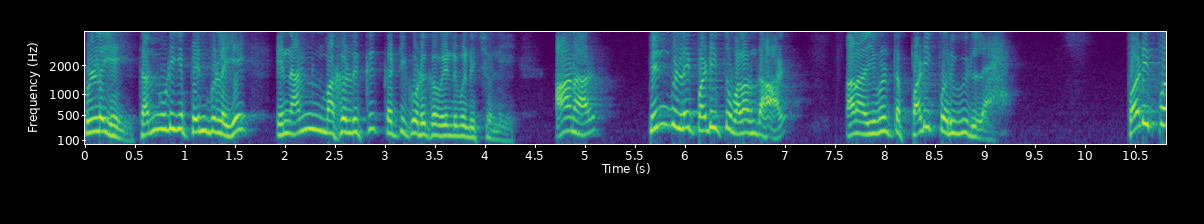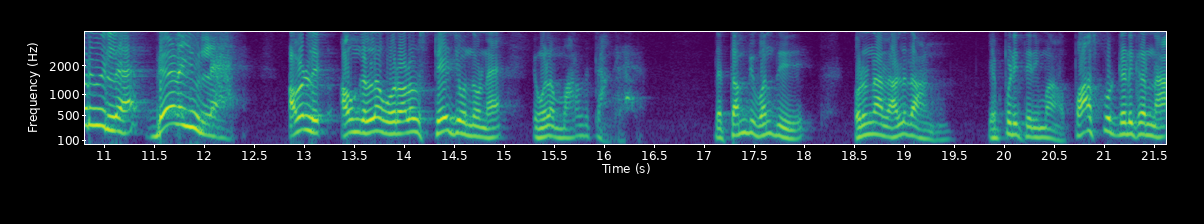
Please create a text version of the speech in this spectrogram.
பிள்ளையை தன்னுடைய பெண் பிள்ளையை என் அண்ணன் மகளுக்கு கட்டி கொடுக்க வேண்டும் என்று சொல்லி. ஆனால் பெண் பிள்ளை படித்து வளர்ந்தால் ஆனால் இவன்கிட்ட படிப்பறிவு இல்லை. படிப்பறிவு இல்லை வேலையும் இல்லை. அவள் அவங்கெல்லாம் ஓரளவு ஸ்டேஜ் வந்தோடனே இவங்களாம் மறந்துட்டாங்க. இந்த தம்பி வந்து ஒரு நாள் அழுதான். எப்படி தெரியுமா? பாஸ்போர்ட் எடுக்கணும்னா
